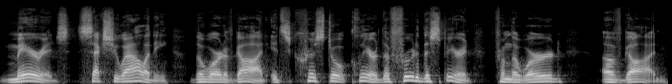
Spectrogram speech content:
marriage, sexuality, the Word of God. It's crystal clear. The fruit of the Spirit from the Word of God.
